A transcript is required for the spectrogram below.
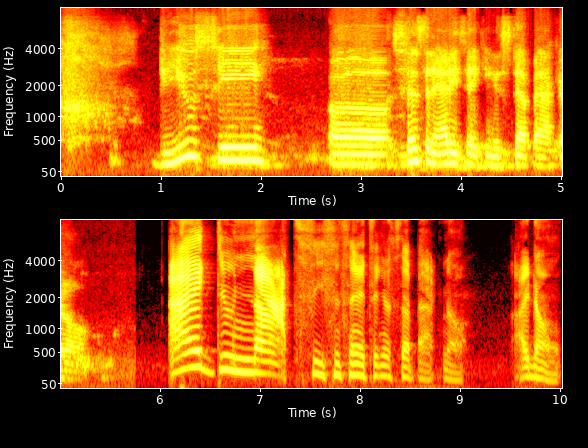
Do you see uh, Cincinnati taking a step back at all? I do not see Cincinnati taking a step back. No, I don't.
